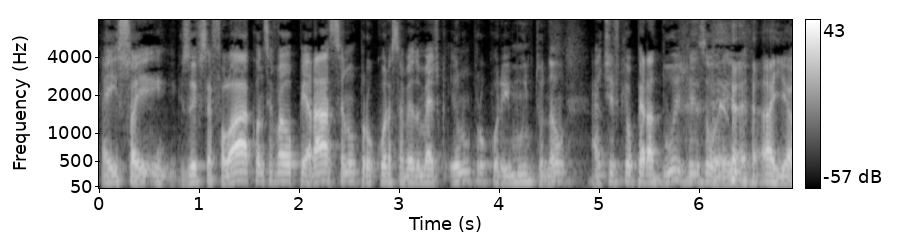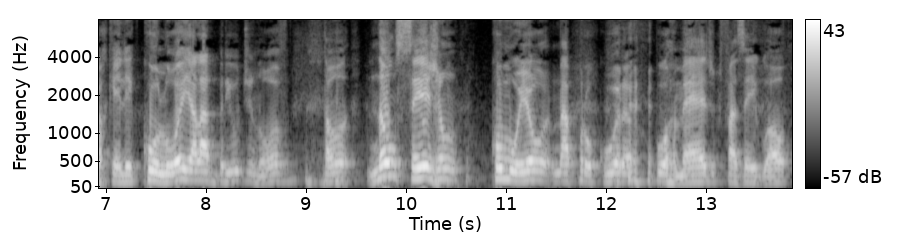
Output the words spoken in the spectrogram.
É isso aí. Inclusive você falou, ah, quando você vai operar, você não procura saber do médico. Eu não procurei muito, não. Aí eu tive que operar duas vezes a orelha. aí, porque ele colou e ela abriu de novo. Então, não sejam como eu na procura por médico, fazer igual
